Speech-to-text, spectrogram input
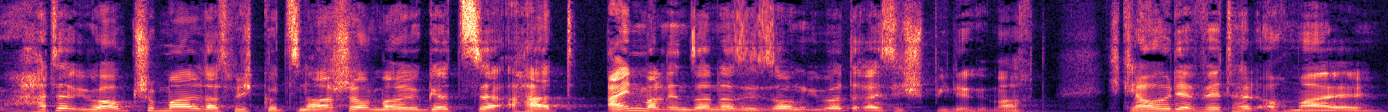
Hat er überhaupt schon mal, lass mich kurz nachschauen, Mario Götze hat einmal in seiner Saison über 30 Spiele gemacht. Ich glaube, der wird halt auch mal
